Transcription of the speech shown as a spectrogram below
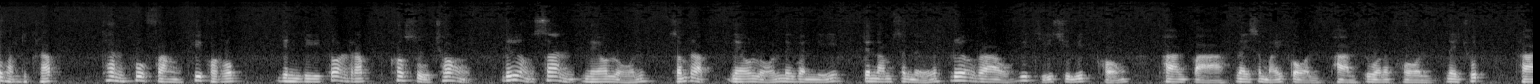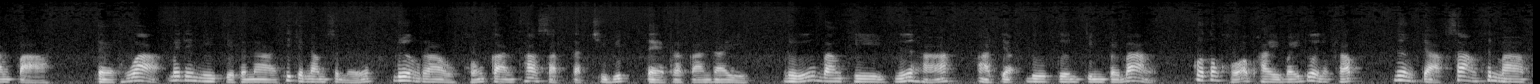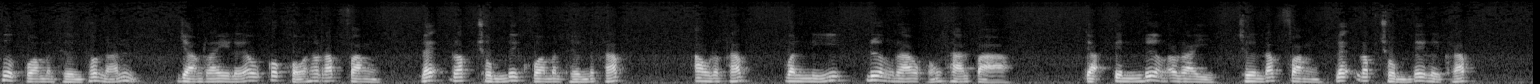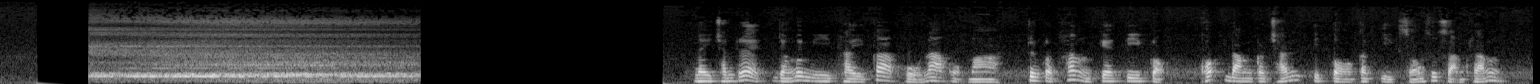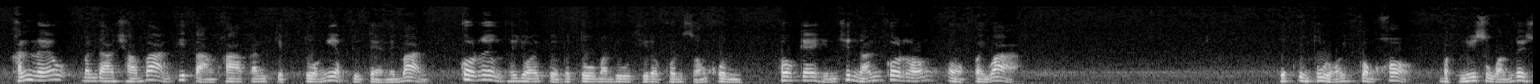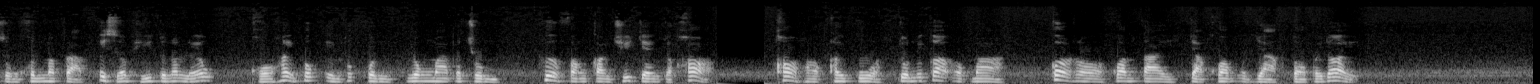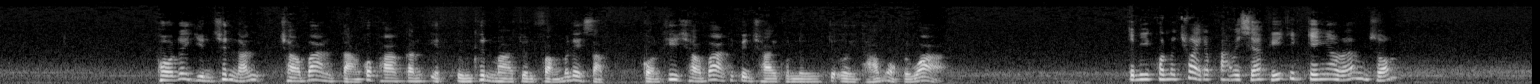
สวัสดีครับ ท่านผู้ฟังที่เคารพ ยินดีต้อนรับเข้าสู่ช่อง เรื่องสั้นแนวหลอนสำหรับแนวหลอนในวันนี้จะนำเสนอเรื่องราววิถีชีวิตของพานป่าในสมัยก่อนผ่านตัวละครในชุดพานป่า แต่ทว่าไม่ได้มีเจตนาที่จะนำเสนอเรื่องราวของการฆ่าสัตว์ตัดชีวิตแต่ประการใด หรือบางทีเนื้อหาอาจจะดูเกินจริงไปบ้าง ก็ต้องขออภัยไว้ด้วยนะครับ เนื่องจากสร้างขึ้นมาเพื่อความบันเทิงเท่านั้น อย่างไรแล้วก็ขอให้รับฟัง และรับชมด้วยความบันเทิงนะครับ เอาละครับ วันนี้เรื่องราวของพรานป่า จะเป็นเรื่องอะไรเชิญรับฟังและรับชมได้เลยครับในชั้นแรกยังไม่มีใครกล้าโผล่หน้าออกมา จนกระทั่งแกตีเกราะ เคาะดังกระชั้นติดต่อกันอีกสองถึงสามครั้งครั้นแล้วบรรดาชาวบ้านที่ต่างพากันเก็บตัวเงียบอยู่แต่ในบ้าน ก็เริ่มทยอยเปิดประตูมาดูทีละคนสองคน พอแกเห็นเช่นนั้นก็ร้องออกไปว่าพวกเอ็งทั้งหลายฟังข้อ บัดนี้สวรรค์ได้ส่งคนมาปราบไอ้เสือผีตัวนั้นแล้ว ขอให้พวกเอ็งทุกคนลงมาประชุม เพื่อฟังการชี้แจงจากข้าข้อหากใครกลัว จนไม่กล้าออกมา ก็รอความตายจากความอดอยากต่อไปได้ พอได้ยินเช่นนั้น ชาวบ้านต่างก็พากันเอ็ดอึงขึ้นมาจนฟังไม่ได้สับก่อนที่ชาวบ้านที่เป็นชายคนหนึ่งจะเอ่ยถามออกไปว่า จะมีคนมาช่วยรับปาไอ้เสือผีจริงๆเอาหรอลุงสม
